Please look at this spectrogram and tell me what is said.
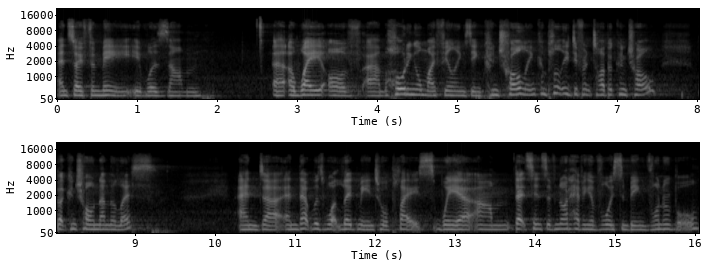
And so for me, it was um, a, a, way of um, holding all my feelings in, controlling, completely different type of control, but control nonetheless. And, uh, and that was what led me into a place where um, that sense of not having a voice and being vulnerable,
